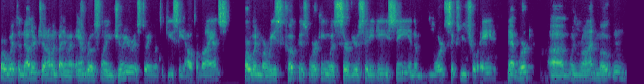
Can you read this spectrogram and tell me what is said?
or with another gentleman by the name of Ambrose Lane Jr. is doing with the DC Health Alliance, or when Maurice Cook is working with Serve Your City DC and the Ward 6 Mutual Aid Network, um, when Ron Moten,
